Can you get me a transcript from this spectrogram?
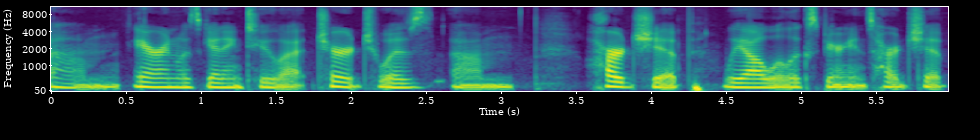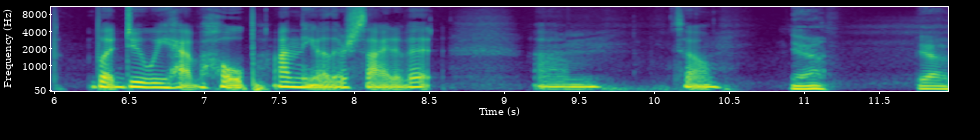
um, Aaron was getting to at church was um, hardship. We all will experience hardship, but do we have hope on the other side of it? Um, so, yeah, yeah.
